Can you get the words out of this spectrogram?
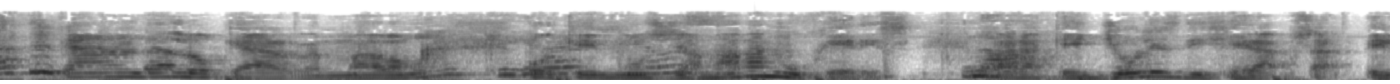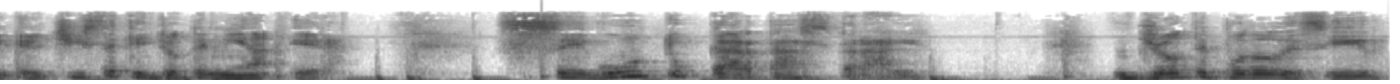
escándalo que armábamos Ay, porque nos llamaban mujeres No. para que yo les dijera, o sea, el, el chiste que yo tenía era, según tu carta astral, yo te puedo decir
